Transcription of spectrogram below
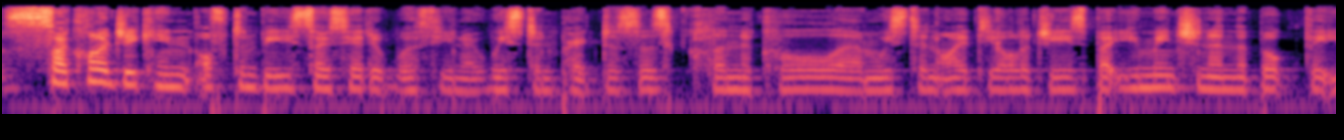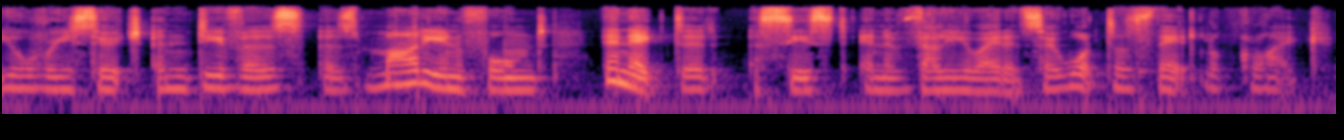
Psychology can often be associated with, you know, Western practices, clinical um, Western ideologies. But you mention in the book that your research endeavours is Māori informed, enacted, assessed, and evaluated. So, what does that look like?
